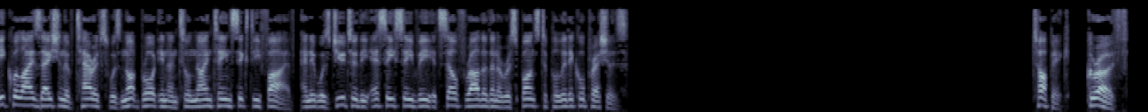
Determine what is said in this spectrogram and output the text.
Equalisation of tariffs was not brought in until 1965, and it was due to the SECV itself rather than a response to political pressures. Topic: Growth.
